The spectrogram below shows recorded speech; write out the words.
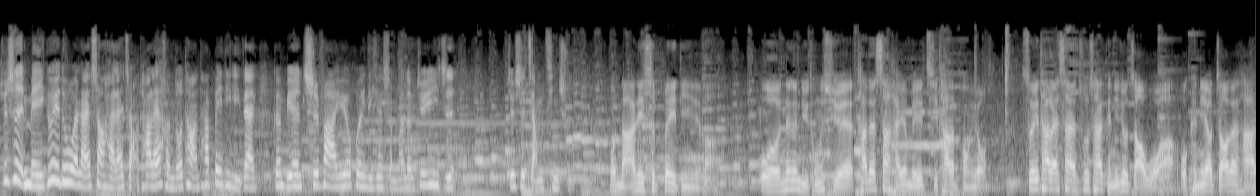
就是每个月都会来上海来找他，来很多趟。他背地里在跟别人吃饭、约会那些什么的，就一直就是讲不清楚。我哪里是背地里了？我那个女同学，她在上海又没有其他的朋友，所以他来上海出差肯定就找我，我肯定要招待他。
